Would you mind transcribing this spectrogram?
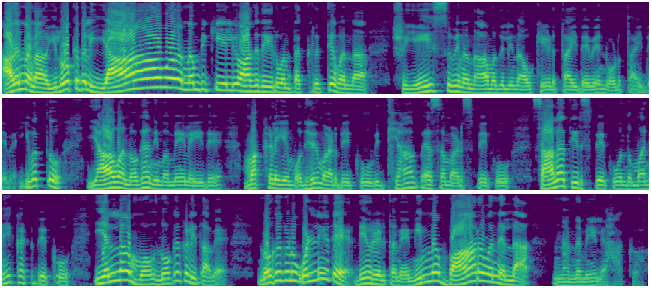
ಅದನ್ನು ನಾವು ಈ ಲೋಕದಲ್ಲಿ ಯಾವ ನಂಬಿಕೆಯಲ್ಲಿಯೂ ಆಗದೇ ಇರುವಂಥ ಕೃತ್ಯವನ್ನು ಶ್ರೇಯೇಸುವಿನ ನಾಮದಲ್ಲಿ ನಾವು ಕೇಳ್ತಾ ಇದ್ದೇವೆ, ನೋಡ್ತಾ ಇದ್ದೇವೆ. ಇವತ್ತು ಯಾವ ನೊಗ ನಿಮ್ಮ ಮೇಲೆ ಇದೆ? ಮಕ್ಕಳಿಗೆ ಮದುವೆ ಮಾಡಬೇಕು, ವಿದ್ಯಾಭ್ಯಾಸ ಮಾಡಿಸ್ಬೇಕು, ಸಾಲ ತೀರಿಸಬೇಕು, ಒಂದು ಮನೆ ಕಟ್ಟಬೇಕು ಈ ಎಲ್ಲ ಮೊ ನೊಗಗಳಿದ್ದಾವೆ ನೊಗಗಳು ಒಳ್ಳೆಯದೇ, ದೇವರು ಹೇಳ್ತಾನೆ, ನಿನ್ನ ಭಾರವನ್ನೆಲ್ಲ ನನ್ನ ಮೇಲೆ ಹಾಕು.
